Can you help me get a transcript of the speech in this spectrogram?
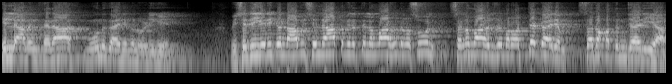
ഇല്ലാമൻ സലാഹ് മൂന്ന് കാര്യങ്ങൾ ഒഴികെ. വിശദീകരിക്കേണ്ട ആവശ്യമില്ലാത്ത വിധത്തിൽ അള്ളാഹുന്റെ റസൂൽ ഒറ്റ കാര്യം സദഖത്തുൻ ജാരിയ.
